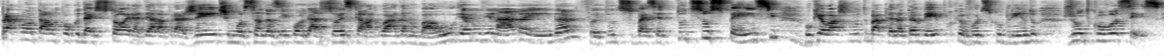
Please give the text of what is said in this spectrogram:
pra contar um pouco da história dela pra gente, mostrando as recordações que ela guarda no baú. Eu não vi nada ainda, foi tudo, vai ser tudo suspense, o que eu acho muito bacana também, porque eu vou descobrindo junto com vocês.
